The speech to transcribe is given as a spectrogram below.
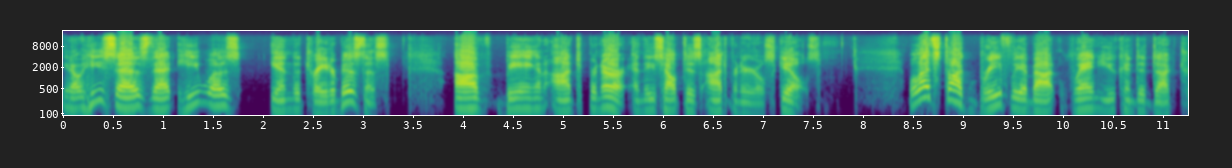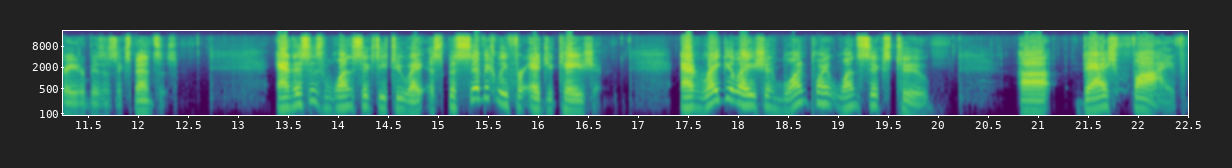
you know, he says that he was in the trade or business of being an entrepreneur, and these helped his entrepreneurial skills. Well, let's talk briefly about when you can deduct trade or business expenses. And this is 162A, specifically for education. And Regulation 1.162 uh, 5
